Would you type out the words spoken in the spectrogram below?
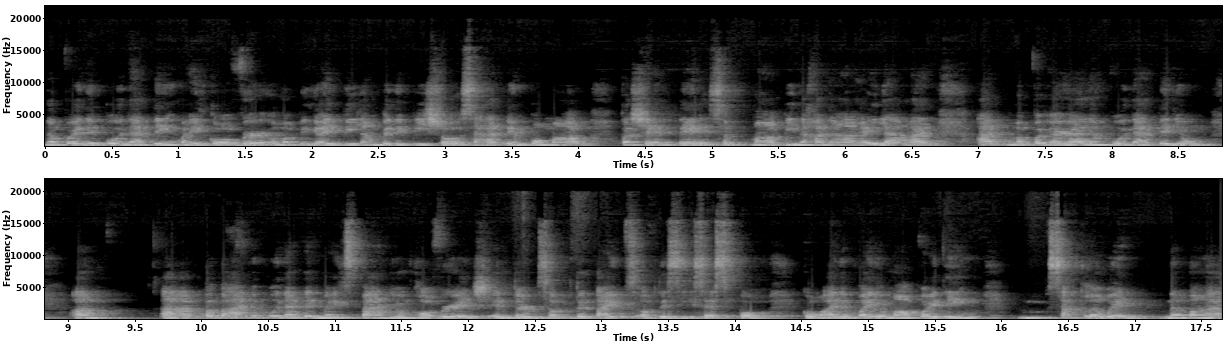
na pwede po nating ma-cover o mabigay bilang benepisyo sa ating pong mga pasyente, sa mga pinaka-nangangailangan at mapag-aralan po natin yung um, Ah, papaano po natin ma-expand yung coverage in terms of the types of diseases po. Kung ano pa yung mga pwedeng saklawin na mga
